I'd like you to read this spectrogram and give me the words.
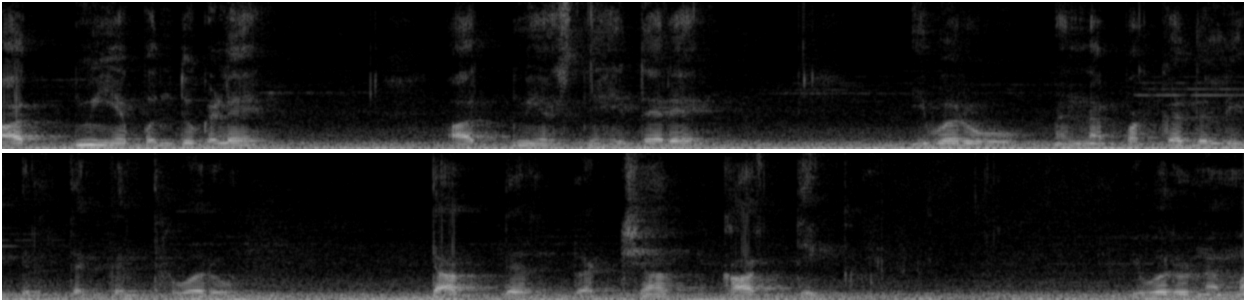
ಆತ್ಮೀಯ ಬಂಧುಗಳೇ, ಆತ್ಮೀಯ ಸ್ನೇಹಿತರೆ, ಇವರು ನನ್ನ ಪಕ್ಕದಲ್ಲಿ ಇರತಕ್ಕಂಥವರು ಡಾಕ್ಟರ್ ರಕ್ಷಾ ಕಾರ್ತಿಕ್. ಇವರು ನಮ್ಮ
